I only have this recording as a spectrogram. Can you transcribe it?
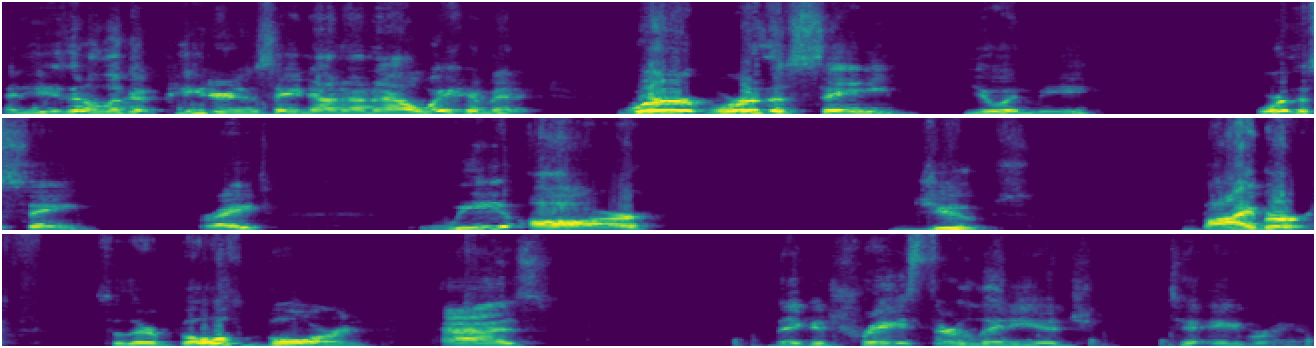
And he's going to look at Peter and say, "Now, now, now, wait a minute. We're we're the same, you and me. We're the same, right? We are Jews by birth. So they're both born as they could trace their lineage to Abraham.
